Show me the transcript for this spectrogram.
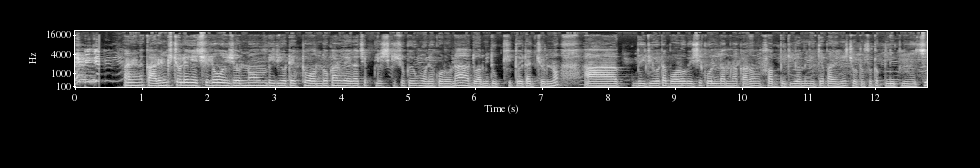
নে পিঠে আর এখানে কারেন্ট চলে গেছিল, ওই জন্য ভিডিওটা একটু অন্ধকার হয়ে গেছে। প্লিজ কিছু কেউ মনে করো না আমি দুঃখিত এটার জন্য। আর ভিডিওটা বড় বেশি করলাম না, কারণ সব ভিডিও আমি নিতে পারিনি, ছোট ছোট ক্লিপ নিয়েছি,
